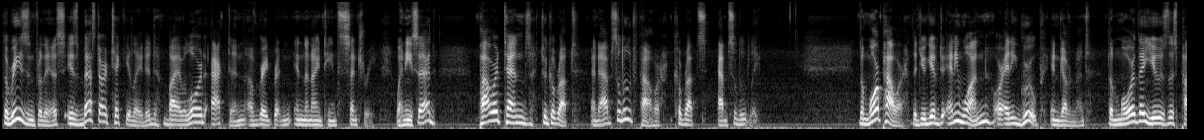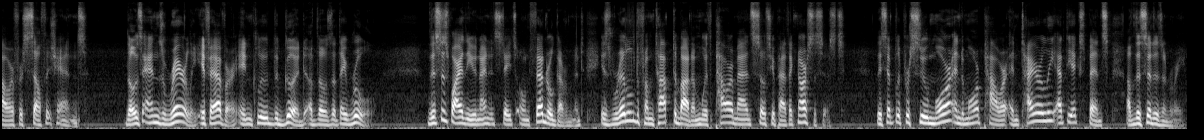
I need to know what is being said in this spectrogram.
The reason for this is best articulated by Lord Acton of Great Britain in the 19th century, when he said, Power tends to corrupt, and absolute power corrupts absolutely. The more power that you give to any one or any group in government, the more they use this power for selfish ends. Those ends rarely, if ever, include the good of those that they rule. This is why the United States owned federal government is riddled from top to bottom with power mad sociopathic narcissists. They simply pursue more and more power entirely at the expense of the citizenry.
